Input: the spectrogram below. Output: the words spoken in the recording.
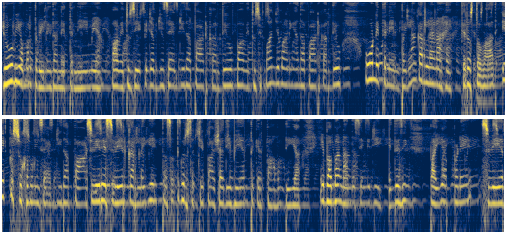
ਜੋ ਵੀ ਅੰਮ੍ਰਿਤ ਵੇਲੇ ਦਾ ਨਿਤਨੇਮ ਆ, ਭਾਵੇਂ ਤੁਸੀਂ ਇੱਕ ਜਪਜੀ ਸਾਹਿਬ ਜੀ ਦਾ ਪਾਠ ਕਰਦੇ ਹੋ, ਭਾਵੇਂ ਤੁਸੀਂ ਪੰਜ ਬਾਣੀਆਂ ਦਾ ਪਾਠ ਕਰਦੇ ਹੋ, ਉਹ ਨਿਤਨੇਮ ਪਹਿਲਾਂ ਕਰ ਲੈਣਾ ਹੈ। ਫਿਰ ਉਸ ਤੋਂ ਬਾਅਦ ਇੱਕ ਸੁਖਮਨੀ ਸਾਹਿਬ ਜੀ ਦਾ ਪਾਠ ਸਵੇਰੇ ਸਵੇਰ ਕਰ ਲਈਏ, ਤਾਂ ਸਤਿਗੁਰ ਸੱਚੇ ਪਾਤਸ਼ਾਹ ਦੀ ਬੇਅੰਤ ਕਿਰਪਾ ਹੁੰਦੀ ਆ। ਇਹ ਬਾਬਾ ਆਨੰਦ ਸਿੰਘ ਜੀ ਕਹਿੰਦੇ ਸੀ ਭਾਈ ਆਪਣੇ ਸਵੇਰ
